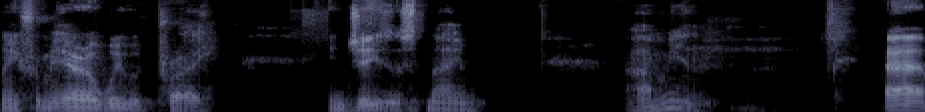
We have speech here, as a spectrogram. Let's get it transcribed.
me from error, we would pray. In Jesus' name, Amen. Uh,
